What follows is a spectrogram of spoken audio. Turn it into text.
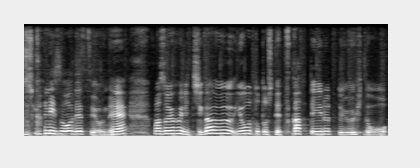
確かにそうですよね、まあ、そういうふうに違う用途として使っているという人を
